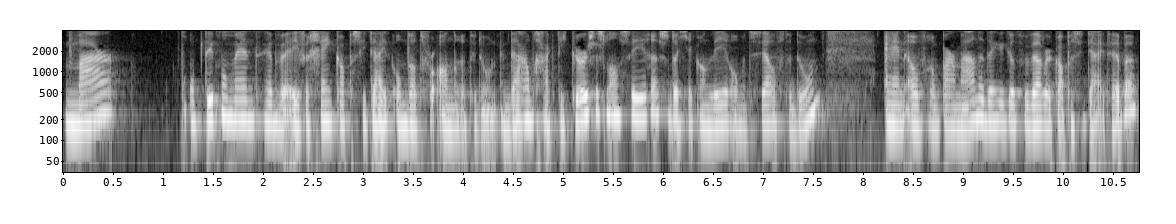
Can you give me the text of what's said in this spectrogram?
Maar op dit moment hebben we even geen capaciteit om dat voor anderen te doen. En daarom ga ik die cursus lanceren, zodat je kan leren om het zelf te doen. En over een paar maanden denk ik dat we wel weer capaciteit hebben.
